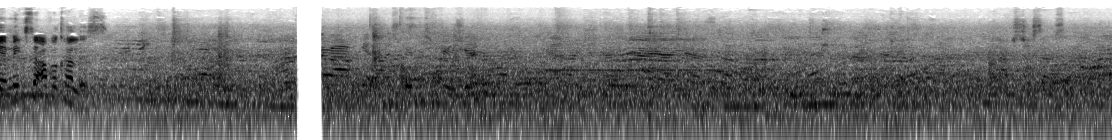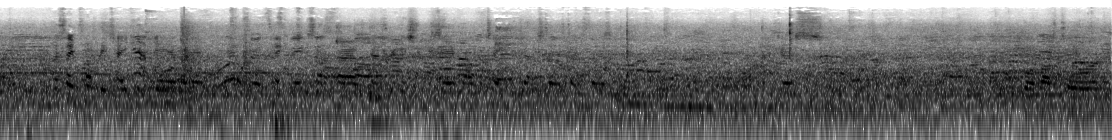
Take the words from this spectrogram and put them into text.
Yeah, mix the other say probably take it here and take it downstairs downstairs. Because Quarter past two already.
